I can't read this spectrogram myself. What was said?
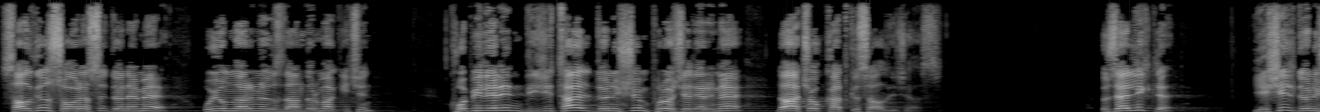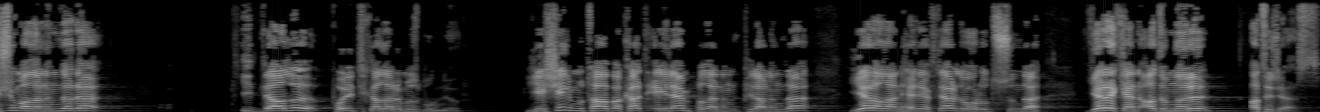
salgın sonrası döneme uyumlarını hızlandırmak için KOBİ'lerin dijital dönüşüm projelerine daha çok katkı sağlayacağız. Özellikle yeşil dönüşüm alanında da iddialı politikalarımız bulunuyor. Yeşil mutabakat eylem planın, planında yer alan hedefler doğrultusunda gereken adımları atacağız.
